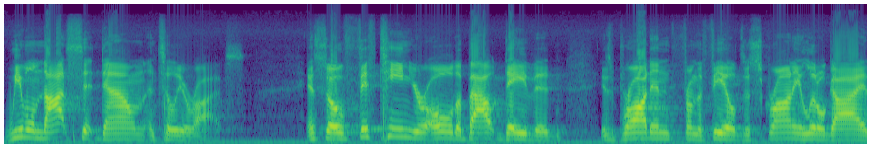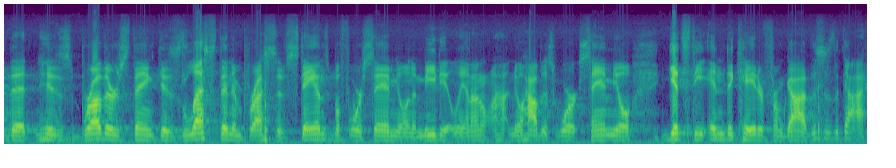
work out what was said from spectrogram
We will not sit down until he arrives. And so 15 year old about David is brought in from the fields. A scrawny little guy that his brothers think is less than impressive stands before Samuel, and immediately, and I don't know how this works, Samuel gets the indicator from God. This is the guy.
